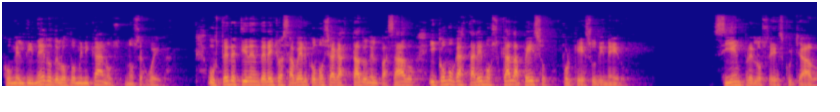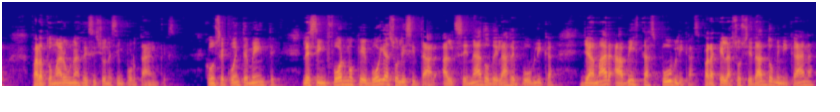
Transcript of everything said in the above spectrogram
con el dinero de los dominicanos no se juega. Ustedes tienen derecho a saber cómo se ha gastado en el pasado y cómo gastaremos cada peso porque es su dinero. Siempre los he escuchado para tomar unas decisiones importantes. Consecuentemente, les informo que voy a solicitar al Senado de la República llamar a vistas públicas para que la sociedad dominicana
